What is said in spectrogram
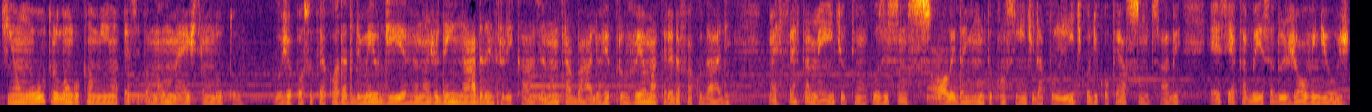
tinha um outro longo caminho até se tornar um mestre ou um doutor. Hoje eu posso ter acordado de meio-dia, eu não ajudei em nada dentro de casa, eu não trabalho, reprovei a matéria da faculdade, mas certamente eu tenho uma posição sólida e muito consciente da política ou de qualquer assunto, sabe? Essa é a cabeça do jovem de hoje.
